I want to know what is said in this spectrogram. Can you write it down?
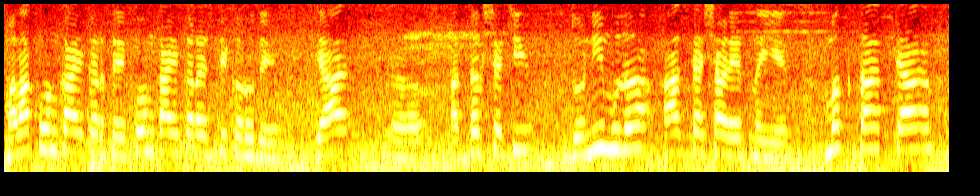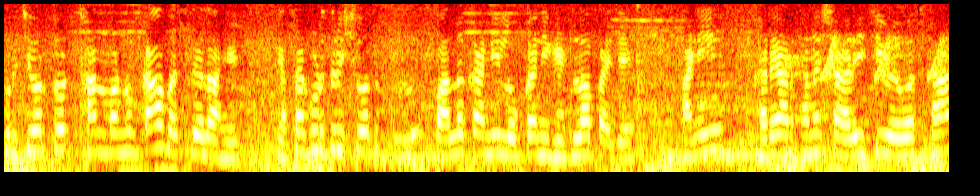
मला कोण काय करते कोण काय करायचं ते करू दे. या अध्यक्षाची दोन्ही मुलं आज त्या शाळेत नाही आहेत मग त्या त्या खुर्चीवर तो ठाण मांडून का बसलेला आहे? याचा कुठेतरी शोध पालकांनी लोकांनी घेतला पाहिजे. आणि खऱ्या अर्थानं शाळेची व्यवस्था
